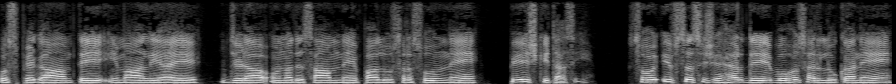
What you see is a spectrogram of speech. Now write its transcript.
ਉਸ ਪੈਗਾਮ ਤੇ ਈਮਾਨ ਲਿਆਏ ਜਿਹੜਾ ਉਹਨਾਂ ਦੇ ਸਾਹਮਣੇ ਪਾਲੂਸ ਰਸੂਲ ਨੇ ਪੇਸ਼ ਕੀਤਾ ਸੀ। ਸੋ ਇਫਸਸ ਸ਼ਹਿਰ ਦੇ ਬਹੁਤ ਸਾਰੇ ਲੋਕਾਂ ਨੇ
